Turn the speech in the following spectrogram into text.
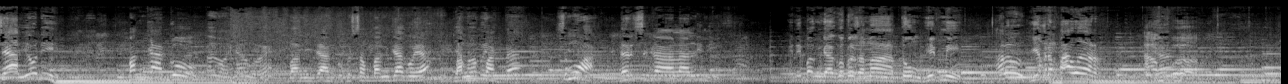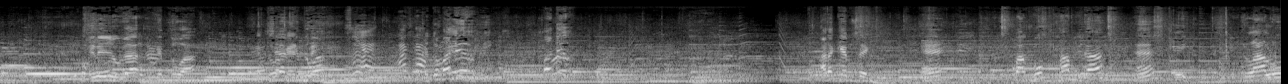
Sehat Yodi. Bang Jago. Bang Jago ya. Bang Jago bersama Bang Jago ya. Bang Fakta semua dari segala lini. Ini Bang Jago bersama Tum Hipmi. Halo, dia ada power. Ya. Ini juga ketua. Ketua ketua. Sehat. Ketua Padir. Padir. Ada Kemsek. Eh. Pak Guk, Hamka, eh. Selalu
